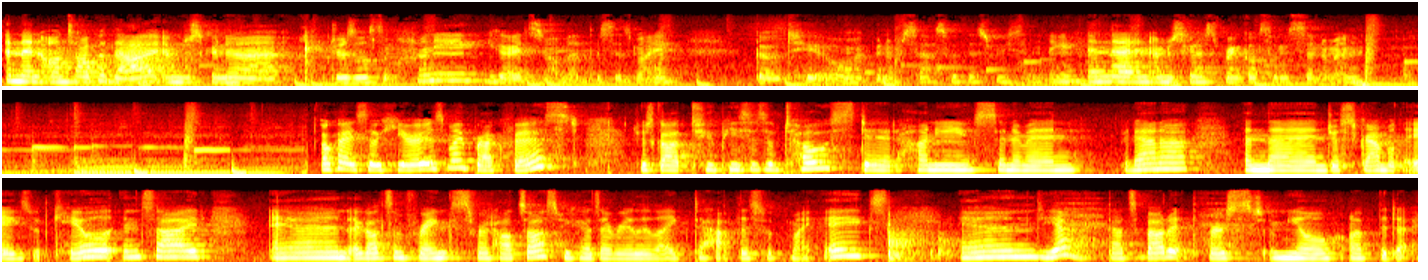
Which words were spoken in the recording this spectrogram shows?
And then on top of that, I'm just gonna drizzle some honey. You guys know that this is my go-to. I've been obsessed with this recently. And then I'm just gonna sprinkle some cinnamon. Okay, so here is my breakfast. Just got two pieces of toast, did honey, cinnamon, banana, and then just scrambled eggs with kale inside and I got some Frank's red hot sauce because I really like to have this with my eggs. And yeah that's about it the first meal of the day.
